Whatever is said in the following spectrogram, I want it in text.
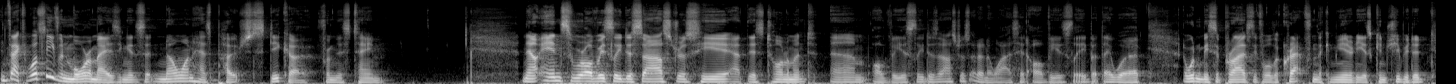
In fact, what's even more amazing is that no one has poached Sticko from this team. Now, ENCE were obviously disastrous here at this tournament. Um, obviously disastrous. I don't know why I said obviously, but they were. I wouldn't be surprised if all the crap from the community has contributed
